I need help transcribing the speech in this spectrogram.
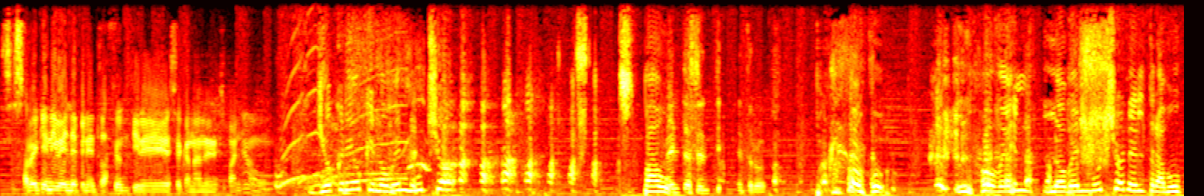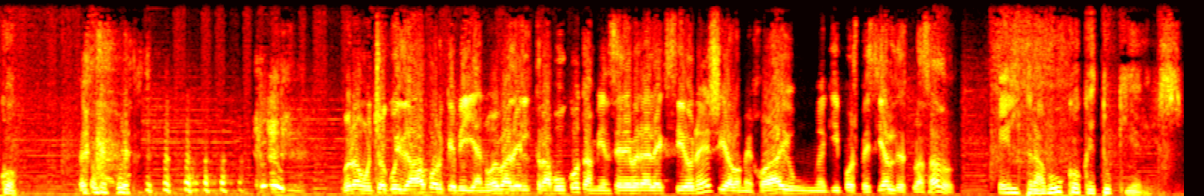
¿se sabe qué nivel de penetración tiene ese canal en España? o? Yo creo que lo ven mucho... Pau, 20 centímetros. lo ven, lo ven mucho en el trabuco. Bueno, mucho cuidado porque Villanueva del Trabuco también celebra elecciones y a lo mejor hay un equipo especial desplazado. El trabuco que tú quieres.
